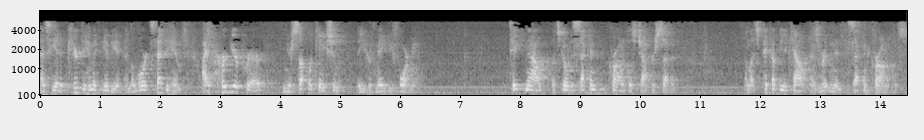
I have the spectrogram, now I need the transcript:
as he had appeared to him at Gibeon. And the Lord said to him, I have heard your prayer and your supplication that you have made before me. Take now, let's go to 2 Chronicles chapter 7. And let's pick up the account as written in 2 Chronicles.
